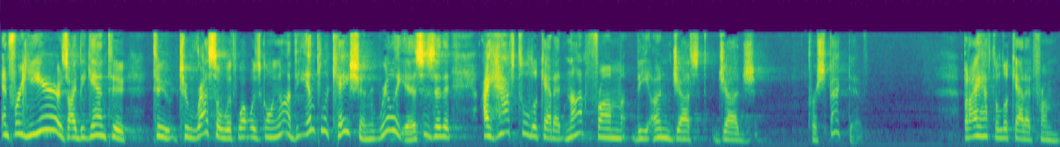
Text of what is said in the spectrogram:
And for years, I began to, to, to wrestle with what was going on. The implication really is, is that it, I have to look at it not from the unjust judge perspective, but I have to look at it from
